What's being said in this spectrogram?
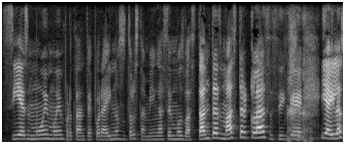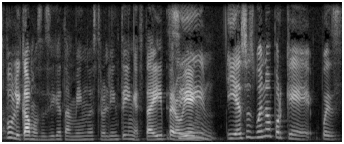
sí es muy, muy importante. Por ahí nosotros también hacemos bastantes masterclass, así que, y ahí las publicamos, así que también nuestro LinkedIn está ahí, pero sí, bien. Y eso es bueno porque, pues,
